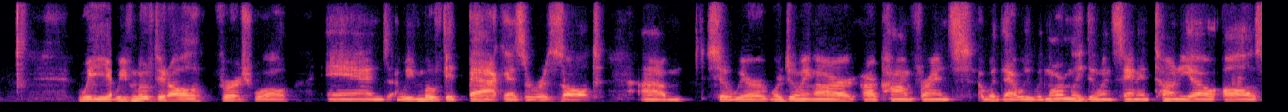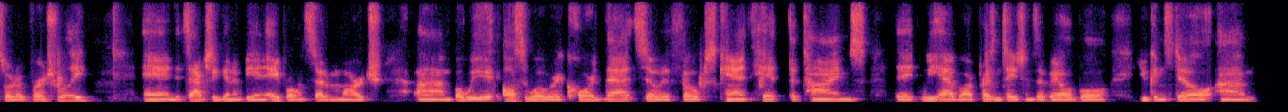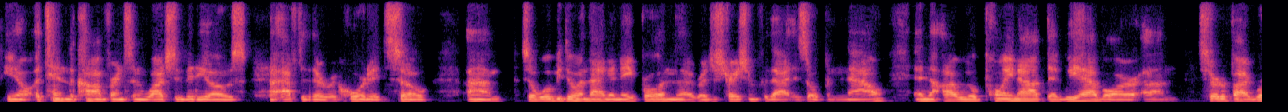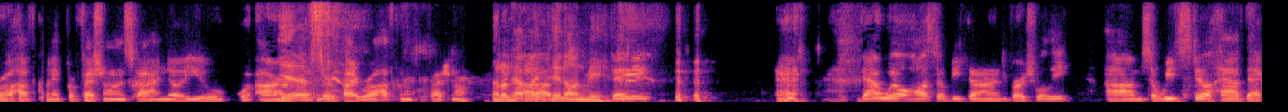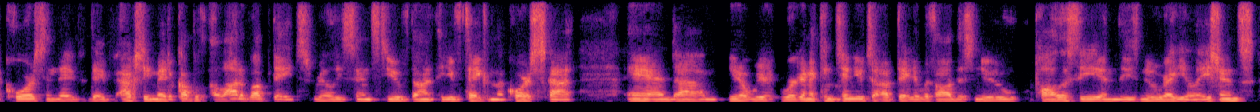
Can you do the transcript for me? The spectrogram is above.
we we've moved it all virtual and we've moved it back as a result. Um, so we're we're doing our our conference with that we would normally do in San Antonio, all sort of virtually, and it's actually going to be in April instead of March. Um, but we also will record that, so if folks can't hit the times that we have our presentations available, you can still um, you know attend the conference and watch the videos after they're recorded. So um, so we'll be doing that in April, and the registration for that is open now. And I will point out that we have our um, certified rural health clinic professional on Sky. I know you are yes. a certified rural health clinic professional. I don't have my um, pin on me. They, that will also be done virtually. Um, so we still have that course, and they've they've actually made a couple, a lot of updates really since you've done you've taken the course, Scott and um, you know we're we're going to continue to update it with all this new policy and these new regulations.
